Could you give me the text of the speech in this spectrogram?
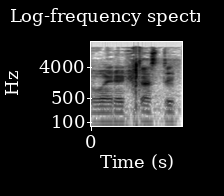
o ayraçık hastı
